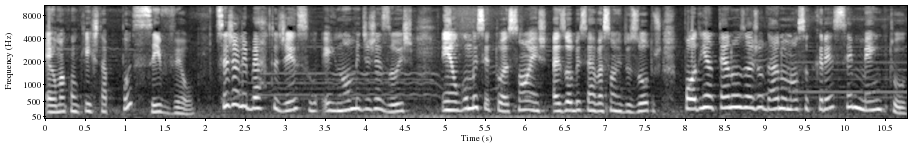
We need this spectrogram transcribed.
É uma conquista possível. Seja liberto disso em nome de Jesus. Em algumas situações, as observações dos outros podem até nos ajudar no nosso crescimento,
